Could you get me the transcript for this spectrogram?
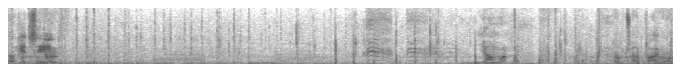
Don't get seen. Yon one? I'm to one.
